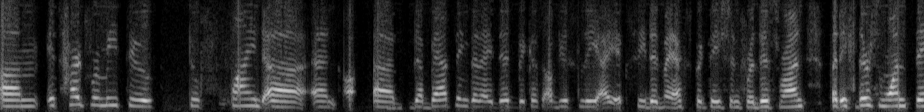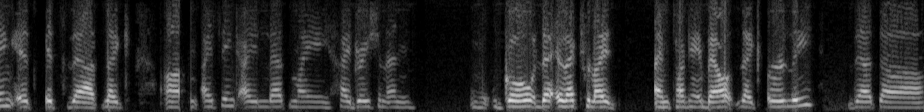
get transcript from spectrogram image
um, it's hard for me to to find uh, an, uh, the bad thing that I did because obviously I exceeded my expectation for this run. But if there's one thing, it, it's that like um, I think I let my hydration and go the electrolyte I'm talking about like early that uh,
